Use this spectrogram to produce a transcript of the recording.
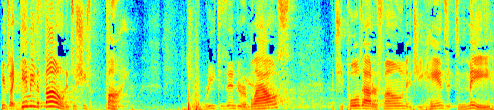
He was like, give me the phone. And so she's like, fine. Reaches into her blouse and she pulls out her phone and she hands it to me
